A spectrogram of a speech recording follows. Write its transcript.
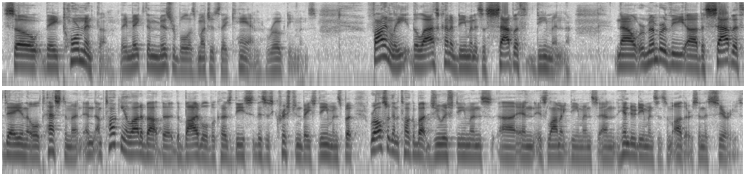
So they torment them. They make them miserable as much as they can, rogue demons. Finally, the last kind of demon is a Sabbath demon. Now, remember the uh, the Sabbath day in the Old Testament, and I'm talking a lot about the, the Bible because these this is Christian-based demons, but we're also going to talk about Jewish demons uh, and Islamic demons and Hindu demons and some others in this series.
